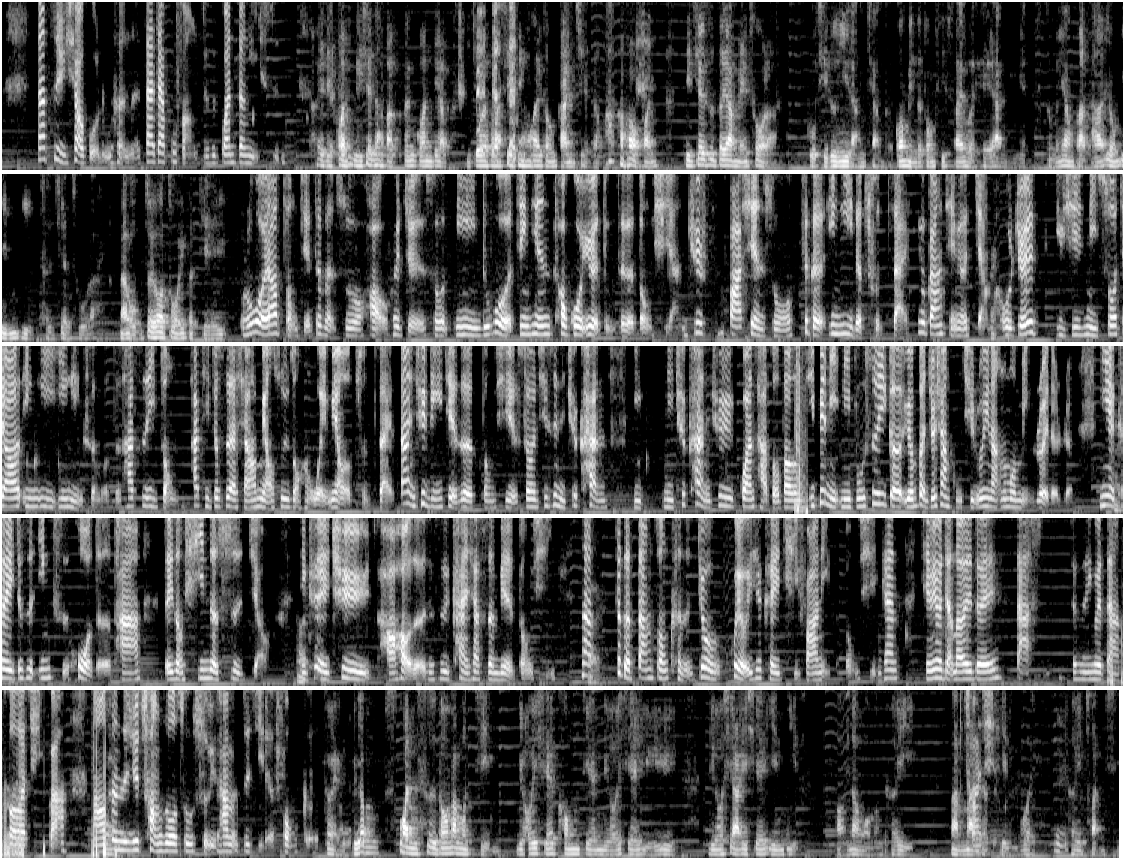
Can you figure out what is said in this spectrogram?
那至于效果如何呢？大家不妨就是关灯一试。对，你关，你现在把灯关掉，你就会发现另外一种感觉的，好玩。的确是这样，没错啦。古奇顿一郎讲的，光明的东西塞回黑暗里面，怎么样把它用音译呈现出来？来，我们最后做一个结语。如果要总结这本书的话，我会觉得说，你如果今天透过阅读这个东西啊，你去发现说这个音译的存在，因为刚刚前面有讲嘛，我觉得与其你说叫音译、阴影什么的，它是一种，它其实就是在想要描述一种很微妙的存在。当你去理解这个东西的时候，其实你去看你。你去看，你去观察周遭的，即便你你不是一个原本就像古奇路易朗那么敏锐的人，你也可以就是因此获得他的一种新的视角。你可以去好好的就是看一下身边的东西，那这个当中可能就会有一些可以启发你的东西。你看前面有讲到一堆大师，就是因为这样受到启发，然后甚至去创作出属于他们自己的风格。对，不用万事都那么紧。留一些空间，留一些余裕，留下一些阴影，啊，让我们可以慢慢的品味，可以喘息，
